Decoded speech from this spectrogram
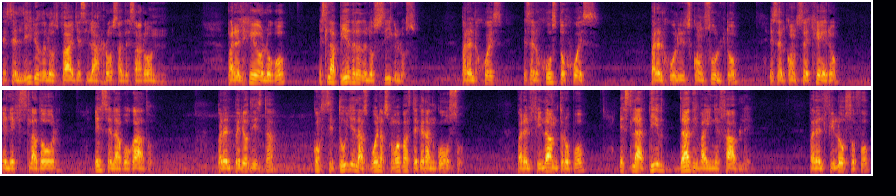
es el lirio de los valles y la rosa de Sarón. Para el geólogo es la piedra de los siglos. Para el juez es el justo juez. Para el jurisconsulto es el consejero, el legislador es el abogado. Para el periodista constituye las buenas nuevas de gran gozo. Para el filántropo es la dádiva inefable. Para el filósofo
